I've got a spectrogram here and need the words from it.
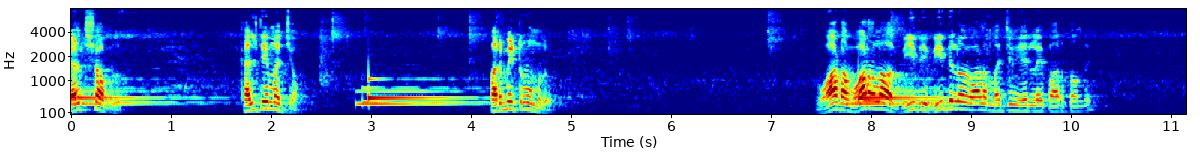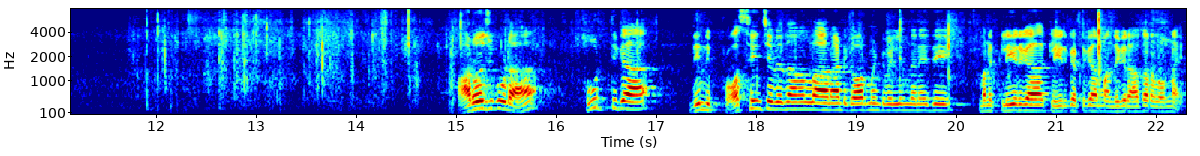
బెల్ట్ షాపులు. కల్తీ మద్యం. పర్మిట్ రూములు. వాడ వాడలో వీధి వీధిలో వాళ్ళ మధ్య ఏర్లై పారుతుంది. ఆ రోజు కూడా పూర్తిగా దీన్ని ప్రోత్సహించే విధానంలో ఆనాటి గవర్నమెంట్ వెళ్ళిందనేది మనకు క్లియర్గా క్లియర్ కట్గా మన దగ్గర ఆధారాలు ఉన్నాయి.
